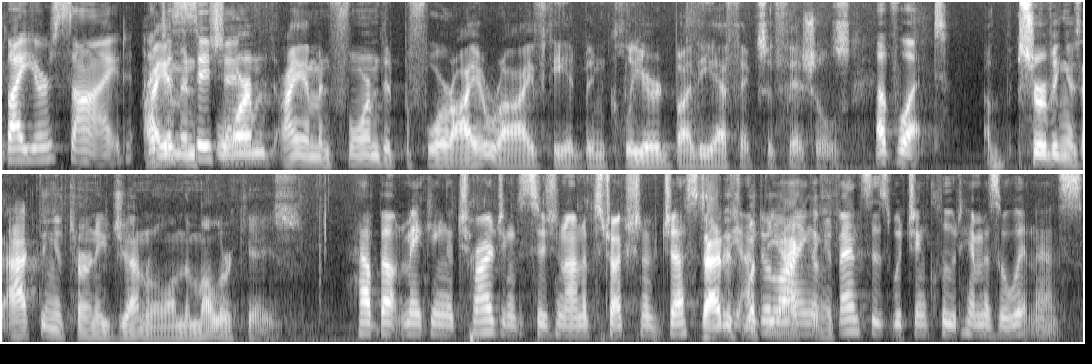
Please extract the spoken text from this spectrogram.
by your side, a I am decision informed, I am informed that before I arrived, he had been cleared by the ethics officials, of what? uh, serving as acting attorney general on the Mueller case. How about making a charging decision on obstruction of justice? That is what the underlying acting att- offenses, which include him as a witness.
